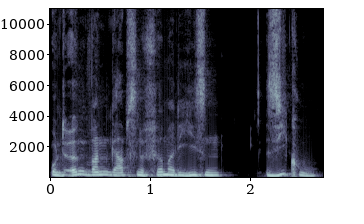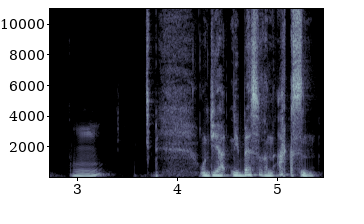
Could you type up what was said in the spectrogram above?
Und irgendwann gab es eine Firma, die hießen Siku. Mhm. Und die hatten die besseren Achsen.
